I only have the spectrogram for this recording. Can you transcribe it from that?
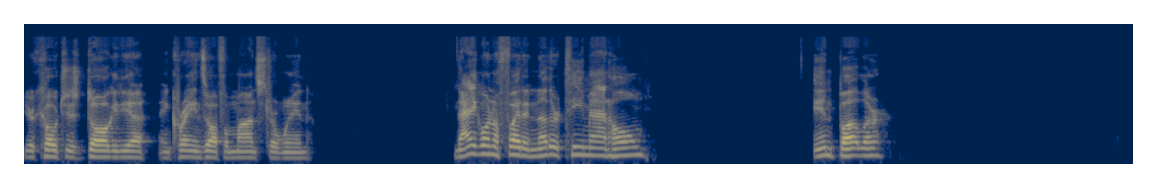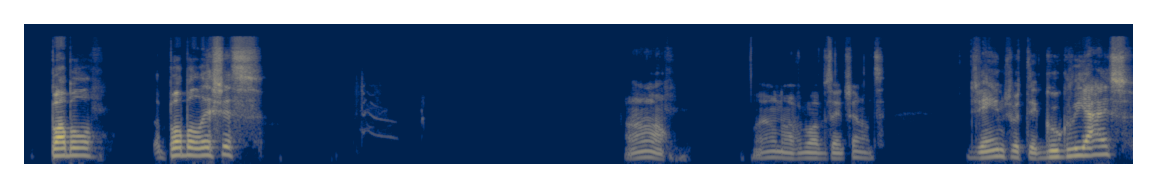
your coach is dogging you, and Creighton's off a monster win. Now you're going to fight another team at home in Butler. Bubble, don't know. I don't know if I'm loving St. John's. James with the googly eyes.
